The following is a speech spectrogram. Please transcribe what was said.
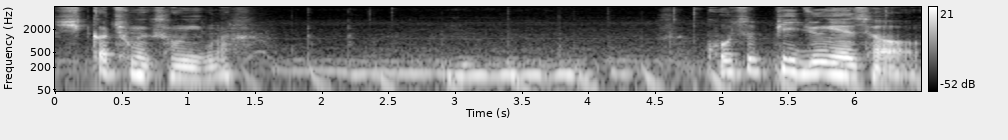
시가총액 상위구나. 코스피 중에서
